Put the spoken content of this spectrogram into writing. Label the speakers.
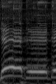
Speaker 1: Yeah, yeah, yeah.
